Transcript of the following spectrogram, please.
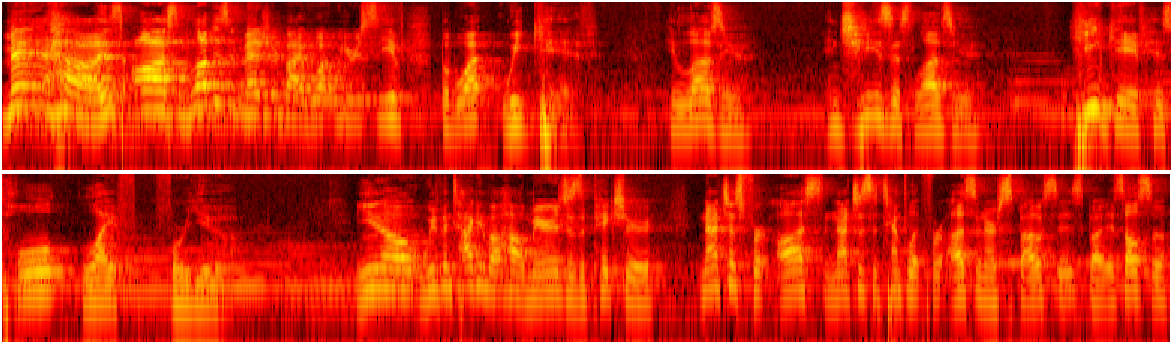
Man, oh, it's awesome. Love isn't measured by what we receive, but what we give. He loves you, and Jesus loves you. He gave his whole life for you. You know, we've been talking about how marriage is a picture not just for us and not just a template for us and our spouses, but it's also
